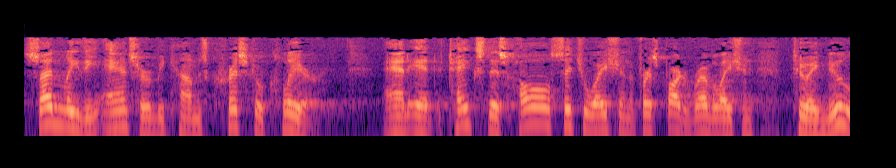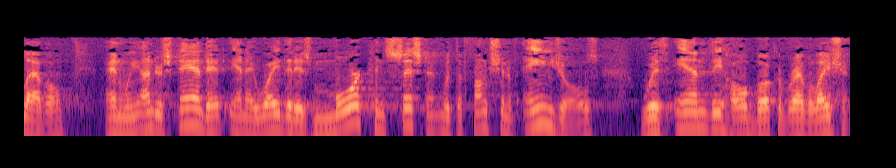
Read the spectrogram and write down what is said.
suddenly the answer becomes crystal clear. And it takes this whole situation, the first part of Revelation, to a new level, and we understand it in a way that is more consistent with the function of angels within the whole book of Revelation.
